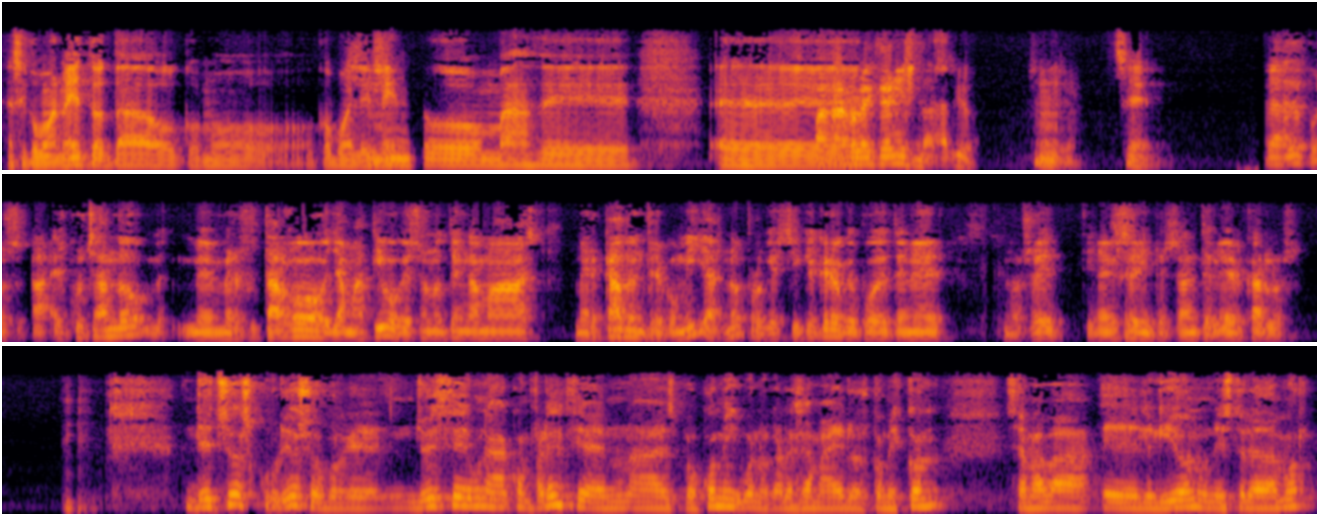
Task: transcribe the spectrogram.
casi como anécdota o como, como elemento sí. más de eh, para coleccionistas. Mm, sí. Pues escuchando me, me, resulta algo llamativo que eso no tenga más mercado entre comillas, ¿no? Porque sí que creo que puede tener, no sé, tiene que ser interesante leer, Carlos. De hecho, es curioso porque yo hice una conferencia en una Expo Comic, bueno, que ahora se llama Eros Comic Con, se llamaba El guion, una historia de amor,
